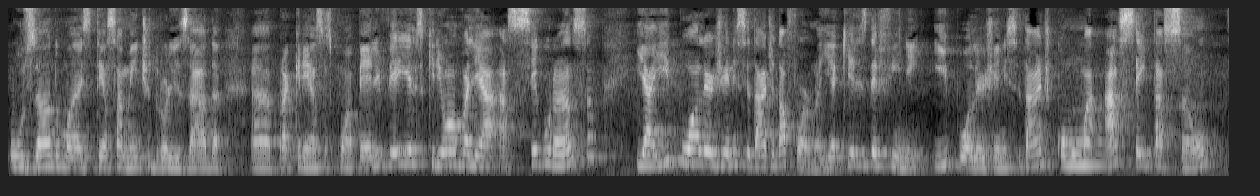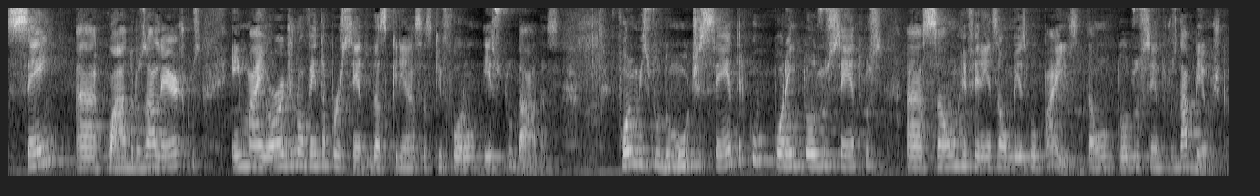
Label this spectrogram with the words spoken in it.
usando uma extensamente hidrolisada uh, para crianças com APLV, e eles queriam avaliar a segurança e a hipoalergenicidade da fórmula. E aqui eles definem hipoalergenicidade como uma aceitação sem quadros alérgicos em maior de 90% das crianças que foram estudadas. Foi um estudo multicêntrico, porém todos os centros ah, são referentes ao mesmo país, então todos os centros da Bélgica.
